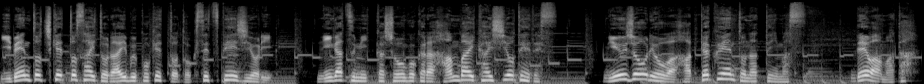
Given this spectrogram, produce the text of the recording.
イベントチケットサイトライブポケット特設ページより2月3日正午から販売開始予定です。入場料は800円となっています。ではまた。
